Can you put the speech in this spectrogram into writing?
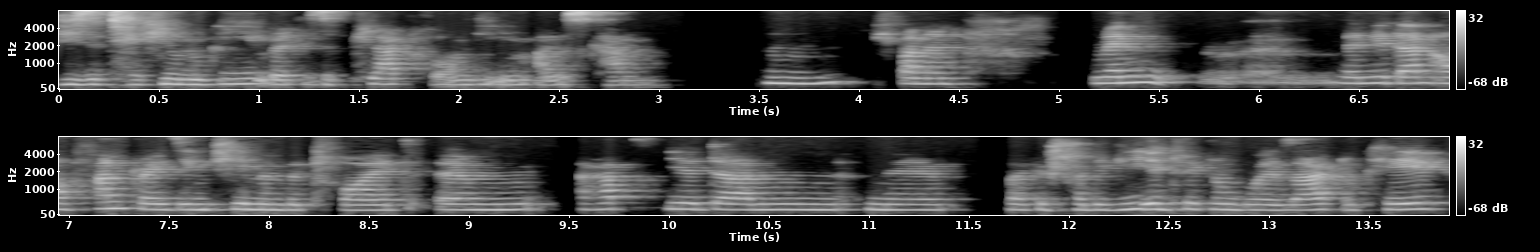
diese Technologie oder diese Plattform, die eben alles kann. Mhm, spannend wenn, äh, wenn ihr dann auch Fundraising-Themen betreut, ähm, habt ihr dann eine Strategieentwicklung, wo ihr sagt, okay,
